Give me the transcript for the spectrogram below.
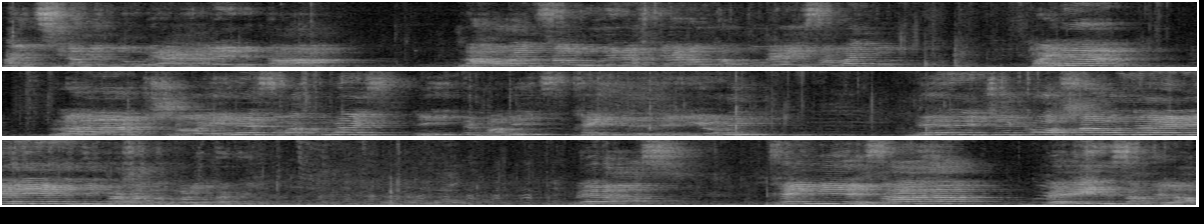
Aintzinamendu beharraren eta laborantza lugen astean hautatu behar izan baitu. Baina, planak so eginez oaztu naiz, egiten balitz, jainire legi hori, nire etxeko salonaren herrienetik pasatuko litzake. Beraz, Jaimide zaharra, begi izatela,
